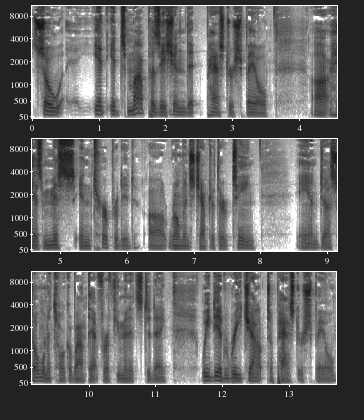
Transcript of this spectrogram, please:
so it, it's my position that Pastor Spell uh, has misinterpreted uh, Romans chapter 13 and uh, so I want to talk about that for a few minutes today. We did reach out to Pastor Spell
